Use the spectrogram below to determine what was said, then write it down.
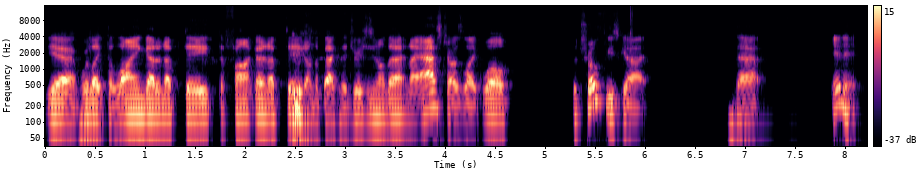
Yeah, where like the lion got an update, the font got an update on the back of the jerseys and all that. And I asked her, I was like, "Well, the trophy's got that in it.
